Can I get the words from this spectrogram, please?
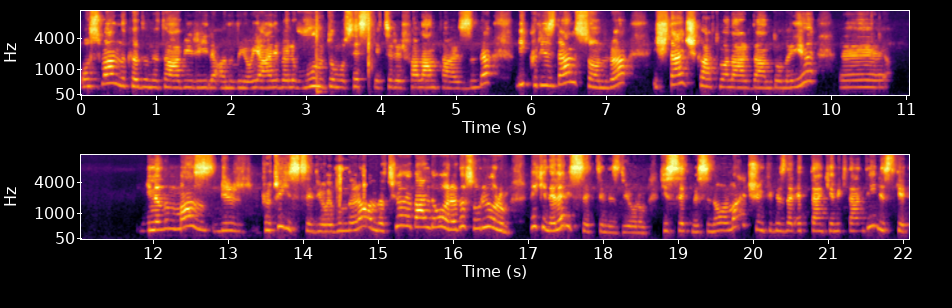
Osmanlı kadını tabiriyle anılıyor. Yani böyle vurdu mu ses getirir falan tarzında. Bir krizden sonra işten çıkartmalardan dolayı e, inanılmaz bir kötü hissediyor ve bunları anlatıyor ve ben de o arada soruyorum. Peki neler hissettiniz diyorum. Hissetmesi normal çünkü bizler etten kemikten değiliz ki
